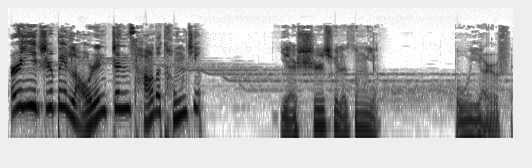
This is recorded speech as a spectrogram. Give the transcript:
而一直被老人珍藏的铜镜。也失去了踪影，不翼而飞。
